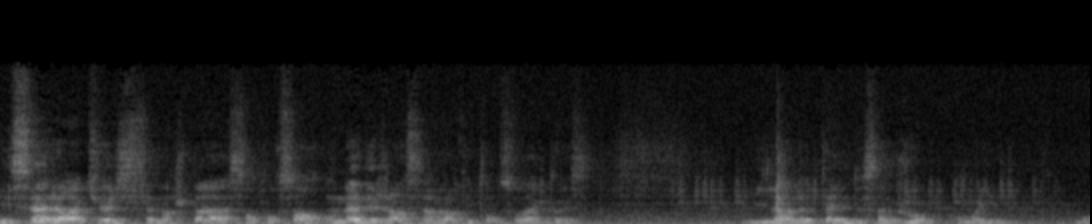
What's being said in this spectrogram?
Et ça, à l'heure actuelle, si ça ne marche pas à 100%, on a déjà un serveur qui tourne sur ReactOS. Il a un uptime de 5 jours en moyenne. Bon,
